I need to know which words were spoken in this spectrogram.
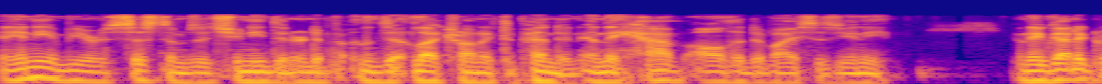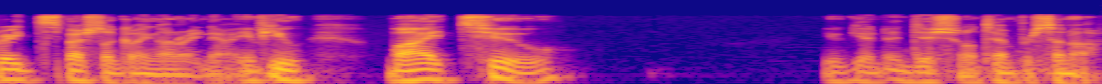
any of your systems that you need that are de- electronic dependent, and they have all the devices you need. And they've got a great special going on right now. If you buy two, you get additional 10% off.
